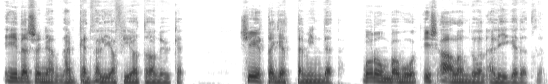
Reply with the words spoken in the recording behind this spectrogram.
Édesanyám nem kedveli a fiatal nőket. Sértegette mindet, boromba volt és állandóan elégedetlen.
